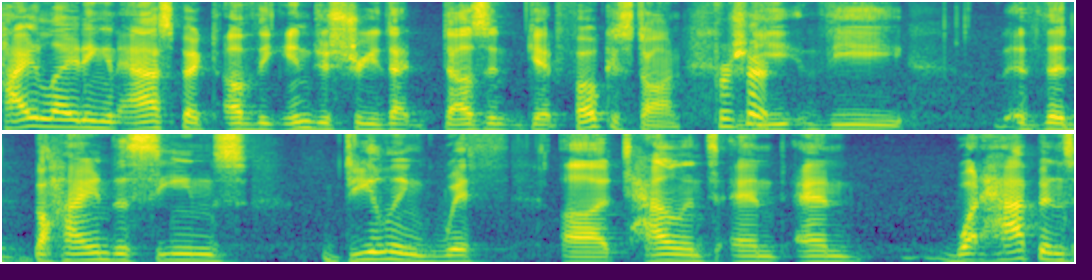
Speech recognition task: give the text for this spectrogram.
highlighting an aspect of the industry that doesn't get focused on. For sure. The the, the behind the scenes dealing with uh, talent and and what happens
